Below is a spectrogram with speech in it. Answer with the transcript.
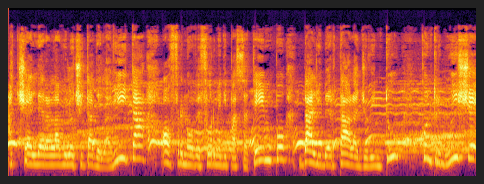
accelera la velocità della vita, offre nuove forme di passatempo, dà libertà alla gioventù, contribuisce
